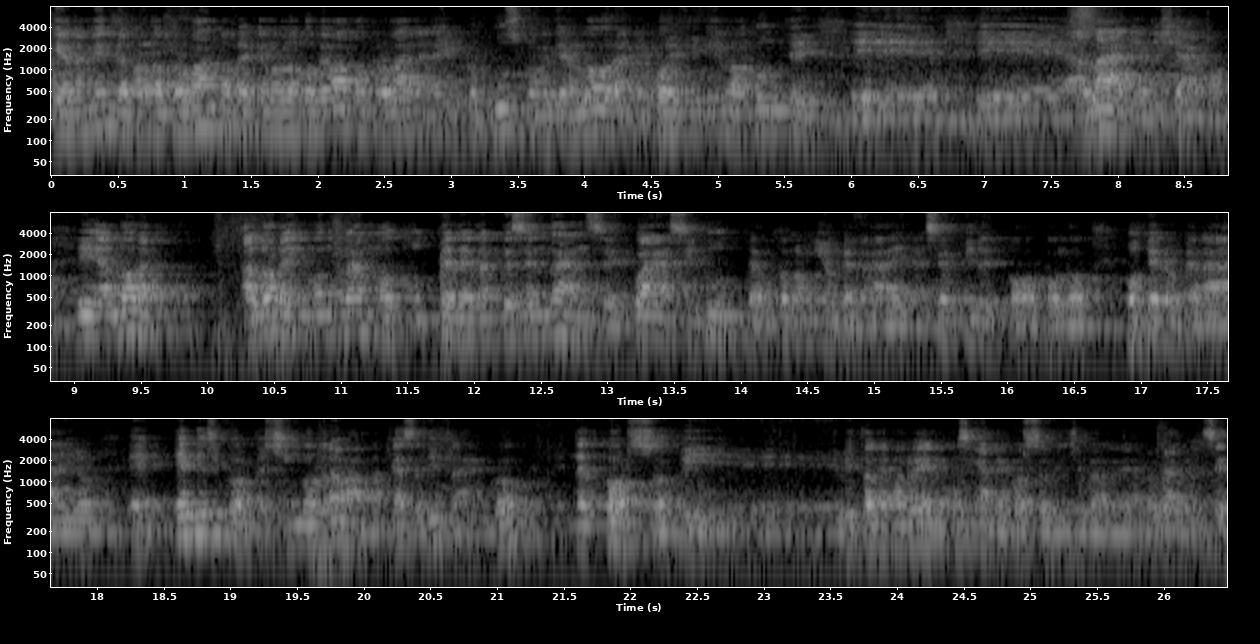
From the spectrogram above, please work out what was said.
chiaramente non la trovammo perché non la potevamo trovare nei corpuscoli di allora che poi finirono tutti eh, eh, all'aria diciamo e allora allora incontrammo tutte le rappresentanze, quasi tutte, autonomia operaia, servire il popolo, potere operaio e, e mi ricordo ci incontravamo a casa di Franco nel corso qui eh, Vittorio Emanuele, come si chiama il corso principale? Sì.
